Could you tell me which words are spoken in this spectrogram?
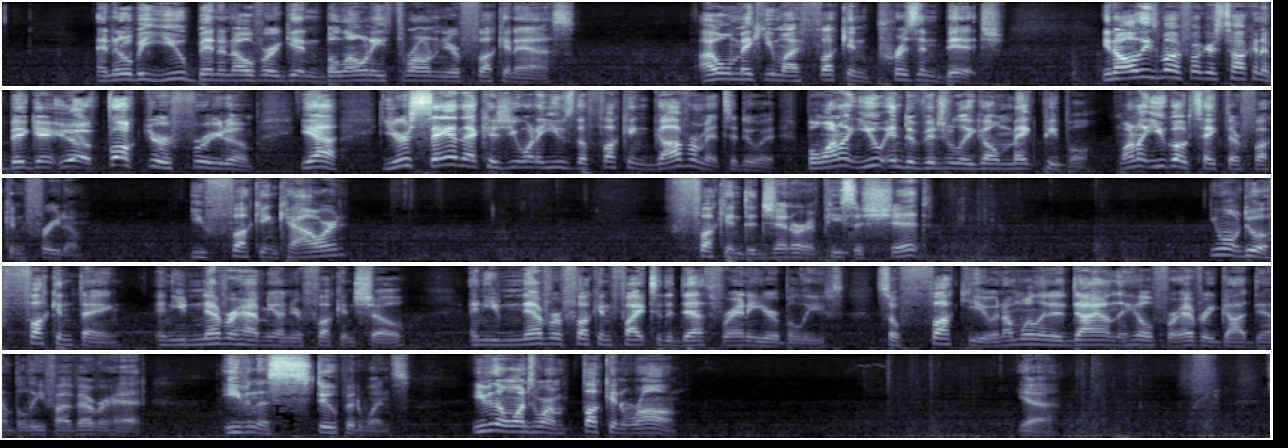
and it'll be you bending over and getting baloney thrown in your fucking ass. I will make you my fucking prison bitch. You know, all these motherfuckers talking a big game. Yeah, fuck your freedom. Yeah, you're saying that because you want to use the fucking government to do it. But why don't you individually go make people? Why don't you go take their fucking freedom? You fucking coward. Fucking degenerate piece of shit. You won't do a fucking thing, and you never have me on your fucking show, and you never fucking fight to the death for any of your beliefs. So fuck you, and I'm willing to die on the hill for every goddamn belief I've ever had. Even the stupid ones. Even the ones where I'm fucking wrong. Yeah.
